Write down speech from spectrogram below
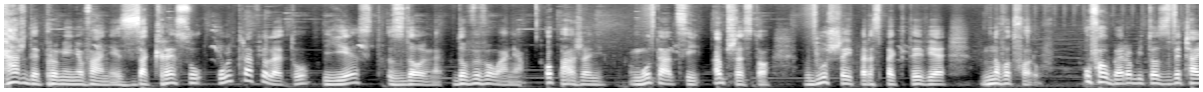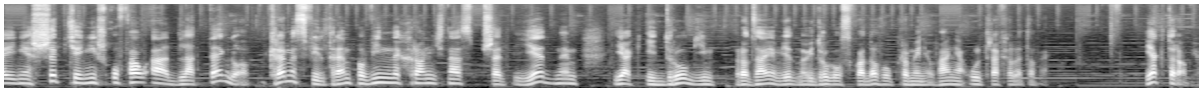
Każde promieniowanie z zakresu ultrafioletu jest zdolne do wywołania oparzeń, mutacji, a przez to w dłuższej perspektywie nowotworów. UVB robi to zwyczajnie szybciej niż UVA, dlatego kremy z filtrem powinny chronić nas przed jednym, jak i drugim rodzajem, jedną i drugą składową promieniowania ultrafioletowego. Jak to robią?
